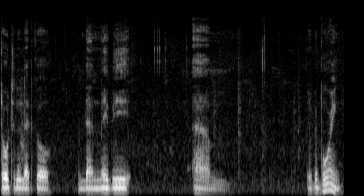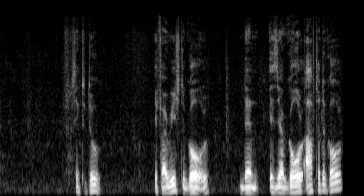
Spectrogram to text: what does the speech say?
totally let go, then maybe um, it'll be boring. Nothing to do. If I reach the goal, then is there a goal after the goal?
